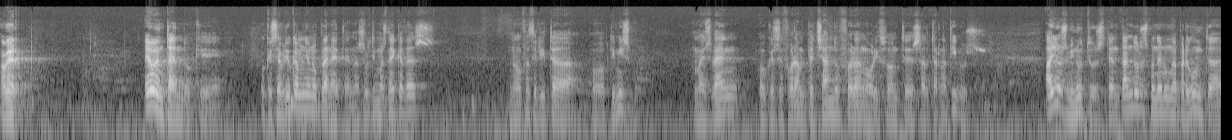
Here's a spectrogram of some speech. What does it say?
A ver, eu entendo que O que se abriu camiño no planeta nas últimas décadas non facilita o optimismo, mas ben o que se foran pechando foran horizontes alternativos. Hai uns minutos, tentando responder unha pregunta,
